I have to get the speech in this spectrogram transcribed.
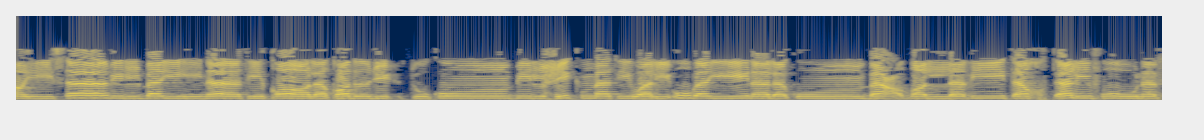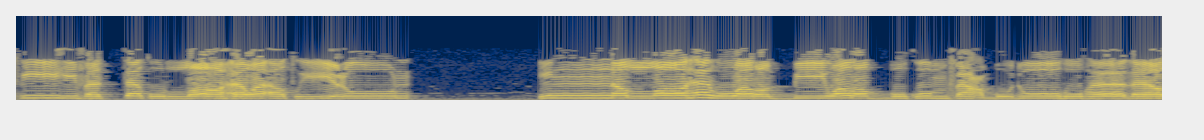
عِيسَى بِالْبَيِّنَاتِ قَالَ قَدْ جِئْتُكُم بِالْحِكْمَةِ وَلِأُبَيِّنَ لَكُم بَعْضَ الَّذِي تَخْتَلِفُونَ فِيهِ فَاتَّقُوا اللَّهَ وَأَطِيعُونِ إِنَّ اللَّهَ هُوَ رَبِّي وَرَبُّكُمْ فَاعْبُدُوهُ هَذَا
